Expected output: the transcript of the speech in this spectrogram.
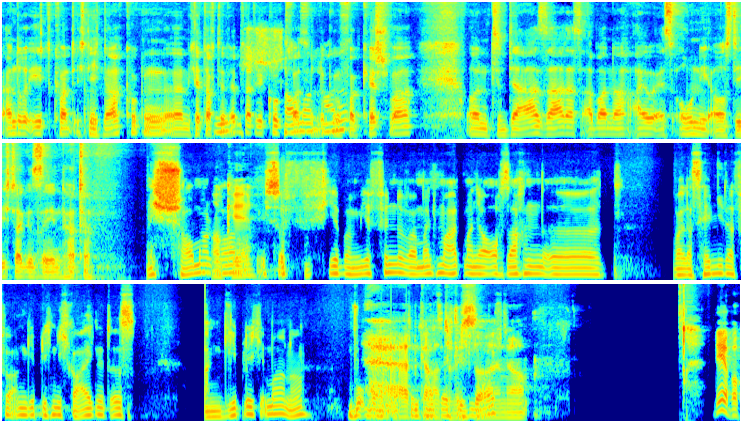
Android konnte ich nicht nachgucken. Ähm, Ich hatte auf der Ich Website geguckt, was Looking gerade. for Cache war. Und da sah das aber nach iOS Only aus, die ich da gesehen hatte. Ich schau mal gerade, Okay. ob ich so viel bei mir finde, weil manchmal hat man ja auch Sachen, äh, weil das Handy dafür angeblich nicht geeignet ist. Angeblich immer, ne? Wo Ja, denn kann natürlich sein, ja. Nee, aber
